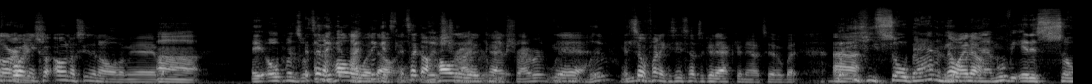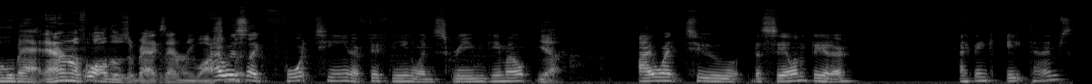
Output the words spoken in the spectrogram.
Courtney garbage. Co- oh no, she's in all of them. Yeah, yeah. but- Uh, it opens. With, It's I in think, Hollywood, I think though. It's, It's like a Liv Hollywood Schreiber, kind Liv of- Schreiber. Liv, yeah, Liv, it's so funny because he's such a good actor now too. But, But uh, he's so bad in the no, I know. that movie. It is so bad, and I don't know if Well, all those are bad because I haven't rewatched. I was but- like 14 or 15 when Scream came out. yeah, I went to the Salem Theater, I think eight times,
